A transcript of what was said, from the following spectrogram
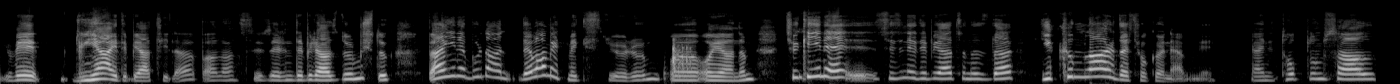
ve dünya edebiyatıyla bağlantısı üzerinde biraz durmuştuk. Ben yine buradan devam etmek istiyorum e, Oya Hanım. Çünkü yine e, sizin edebiyatınızda yıkımlar da çok önemli. Yani toplumsal,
